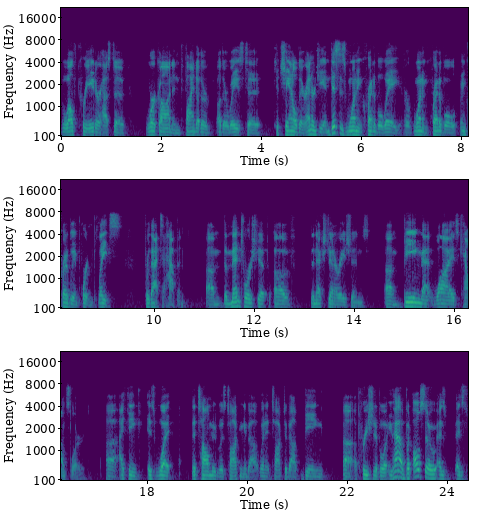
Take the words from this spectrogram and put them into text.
wealth creator has to work on and find other, other ways to, to channel their energy. And this is one incredible way or one incredible, incredibly important place for that to happen. Um, the mentorship of the next generations, um, being that wise counselor, uh, I think is what the Talmud was talking about when it talked about being uh, appreciative of what you have, but also as as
